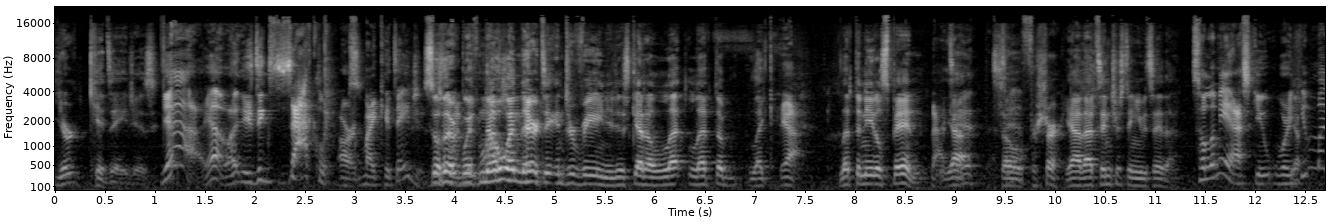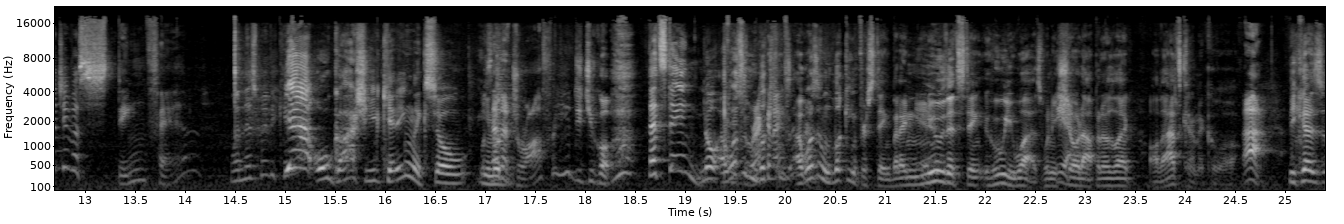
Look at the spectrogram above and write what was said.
your kids' ages. yeah, yeah. It's exactly our my kids' ages. So with no one there to intervene, you just gotta let let the like Yeah. let the needle spin. That's yeah. it, that's so it. for sure, yeah, that's interesting. You would say that. So let me ask you: Were Yep. you much of a Sting fan when this movie came? Yeah. Oh gosh, are you kidding? Like so. You Was know, that a draw for you? Did you go, oh, "That's Sting"? no, I wasn't looking. I wasn't looking for Sting, but I knew that Sting, who he was when he Yeah. showed up, and I was like, "Oh, that's kind of cool." Ah. because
